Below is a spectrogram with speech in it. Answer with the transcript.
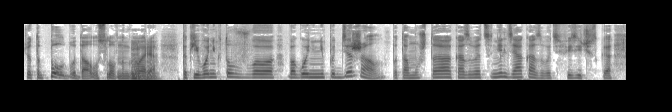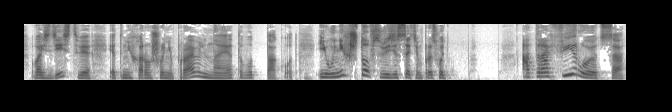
что-то полбу дал, условно говоря, угу. так его никто в вагоне не поддержал, потому что, оказывается, нельзя оказывать физическое воздействие, это нехорошо, неправильно, это вот так вот. И у них что в связи с этим происходит? Атрофируется,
